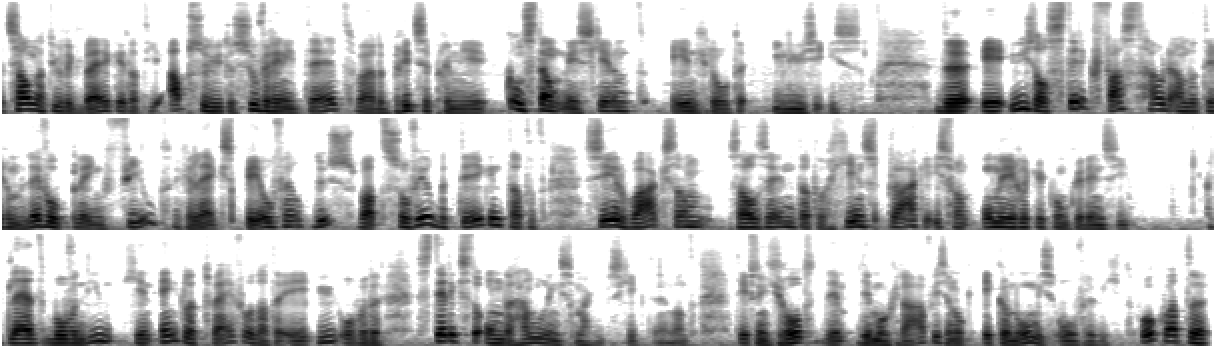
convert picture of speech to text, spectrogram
het zal natuurlijk blijken dat die absolute soevereiniteit, waar de Britse premier constant mee schermt, één grote illusie is. De EU zal sterk vasthouden aan de term level playing field, gelijk speelveld dus, wat zoveel betekent dat het zeer waakzaam zal zijn dat er geen sprake is van oneerlijke concurrentie. Het leidt bovendien geen enkele twijfel dat de EU over de sterkste onderhandelingsmacht beschikt. Want het heeft een groot demografisch en ook economisch overwicht. Ook wat de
